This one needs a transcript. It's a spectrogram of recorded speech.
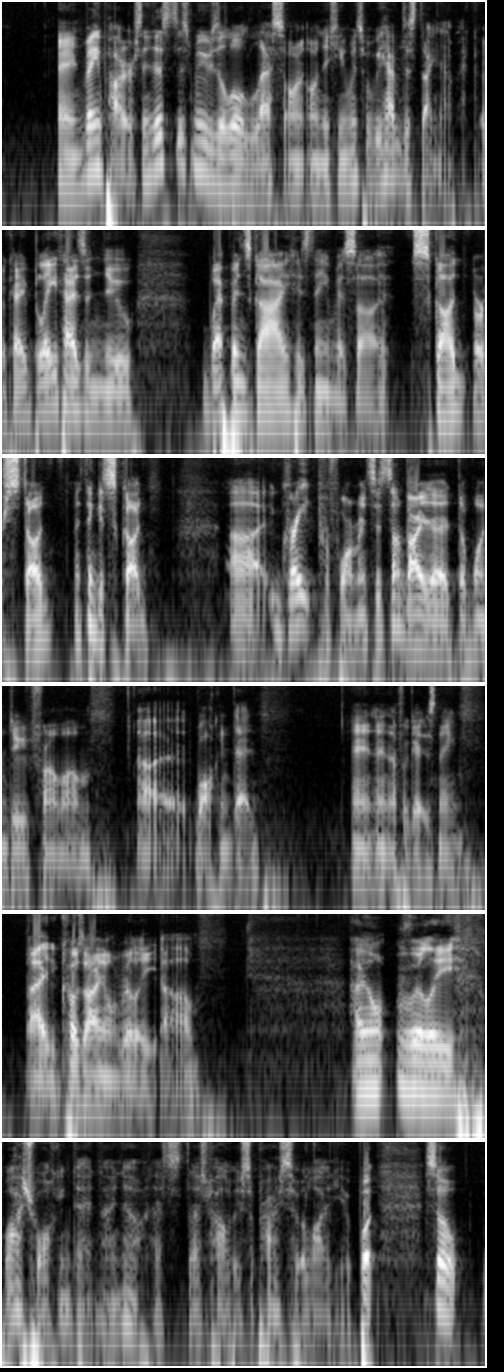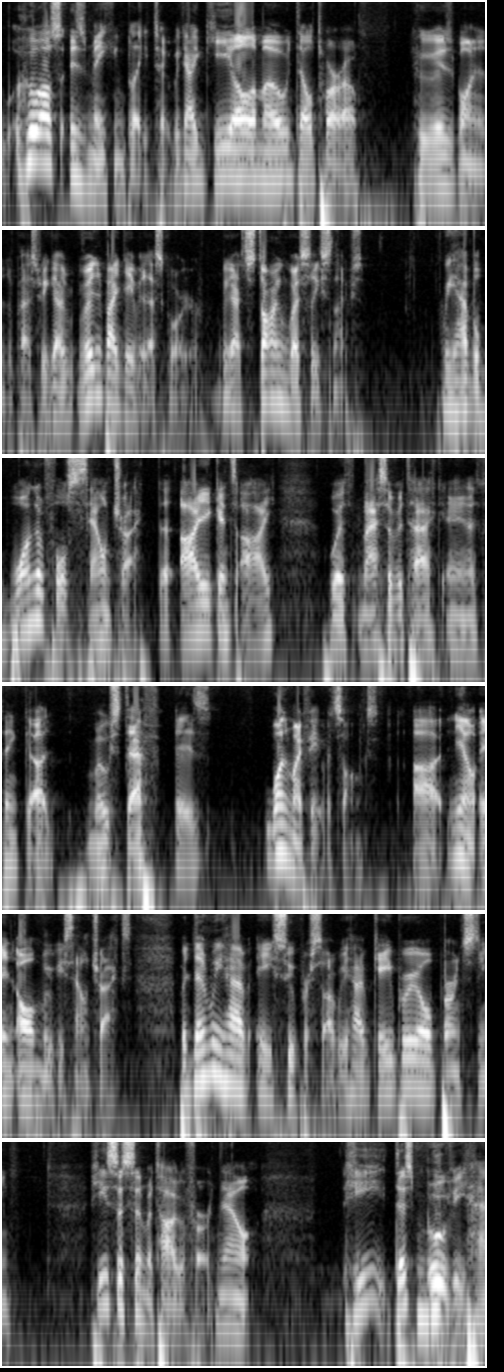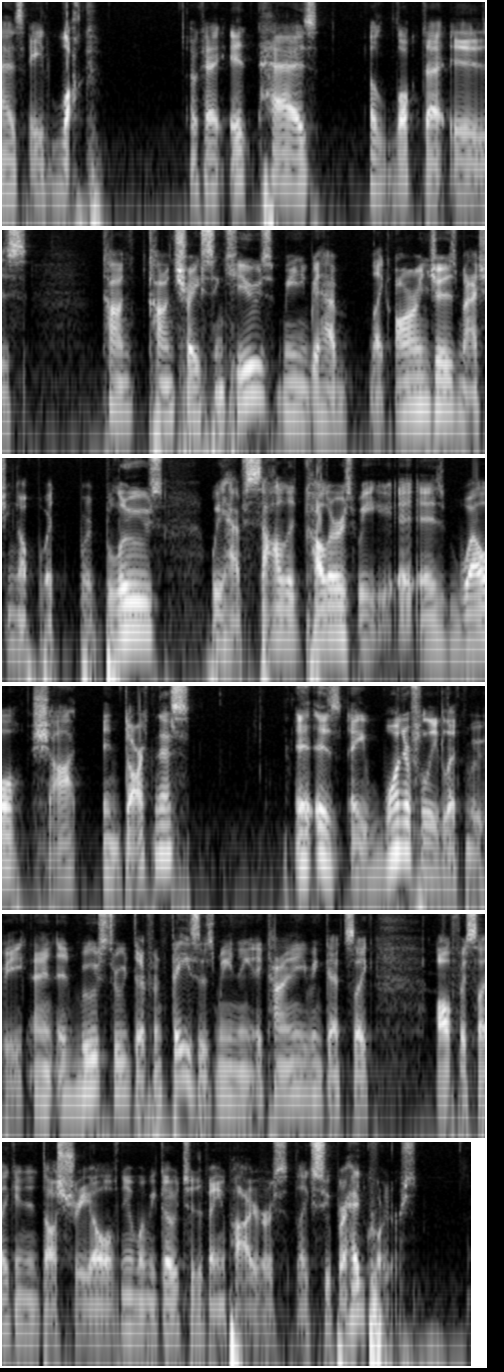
and vampires. And this this movie is a little less on, on the humans, but we have this dynamic. Okay, Blade has a new weapons guy. His name is uh, Scud or Stud. I think it's Scud. Uh, great performance. It's done by the, the one dude from um, uh, Walking Dead, and and I forget his name. Because I, I, don't really um, I don't really watch Walking Dead. I know that's that's probably a surprise to a lot of you. But so who else is making Blade 2? We got Guillermo del Toro who is one of the best. We got written by David S. We got starring Wesley Snipes. We have a wonderful soundtrack, the I Against I, with Massive Attack, and I think uh, Mos Def is one of my favorite songs. Uh, you know, in all movie soundtracks. But then we have a superstar. We have Gabriel Beristain. He's a cinematographer. Now, he this movie has a look. Okay, it has a look that is con- contrasting hues, meaning we have like oranges matching up with, with blues. We have solid colors. We it is well shot in darkness. It is a wonderfully lit movie, and it moves through different phases, meaning it kind of even gets like office like an industrial. You know, when we go to the vampires, like super headquarters.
